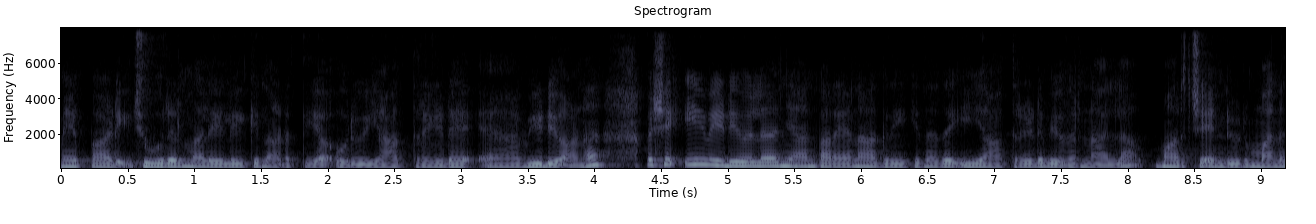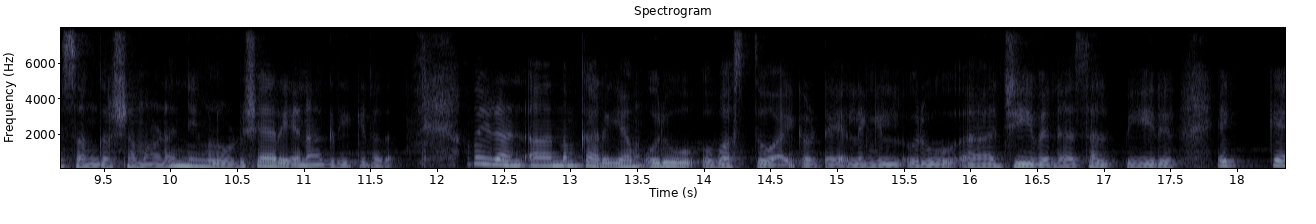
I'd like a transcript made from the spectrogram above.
മേപ്പാടി ചൂരൽമലയിലേക്ക് നടത്തിയ ഒരു യാത്രയുടെ വീഡിയോ ആണ്. പക്ഷേ ഈ വീഡിയോയിൽ ഞാൻ പറയാൻ ആഗ്രഹിക്കുന്നത് ഈ യാത്രയുടെ വിവരണമല്ല. മറിച്ച് എന്റെ ഒരു മനസ്സംഘർഷമാണ് നിങ്ങളോട് ഷെയർ ചെയ്യാൻ ആഗ്രഹിക്കുന്നത്. അപ്പോൾ നമുക്കറിയാം ഒരു വസ്തു ആയിക്കോട്ടെ അല്ലെങ്കിൽ ഒരു ജീവന് സൽപ്പേര് ഒക്കെ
